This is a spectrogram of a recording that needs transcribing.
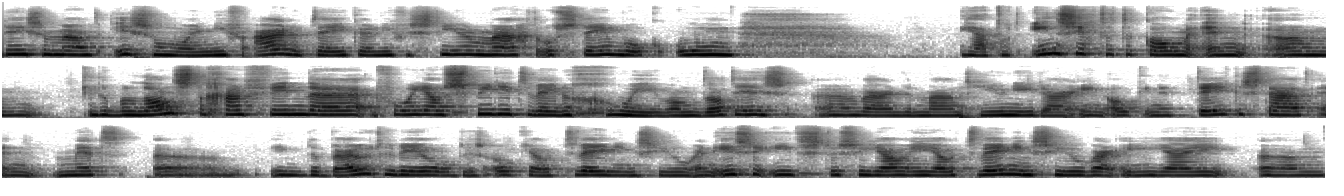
Deze maand is zo mooi. Lieve aardeteken, lieve stiermaagd of steenbok. Om ja, tot inzichten te komen en um, de balans te gaan vinden voor jouw spirituele groei. Want dat is uh, waar de maand juni daarin ook in het teken staat. En met uh, in de buitenwereld dus ook jouw tweelingziel. En is er iets tussen jou en jouw tweelingziel waarin jij um,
